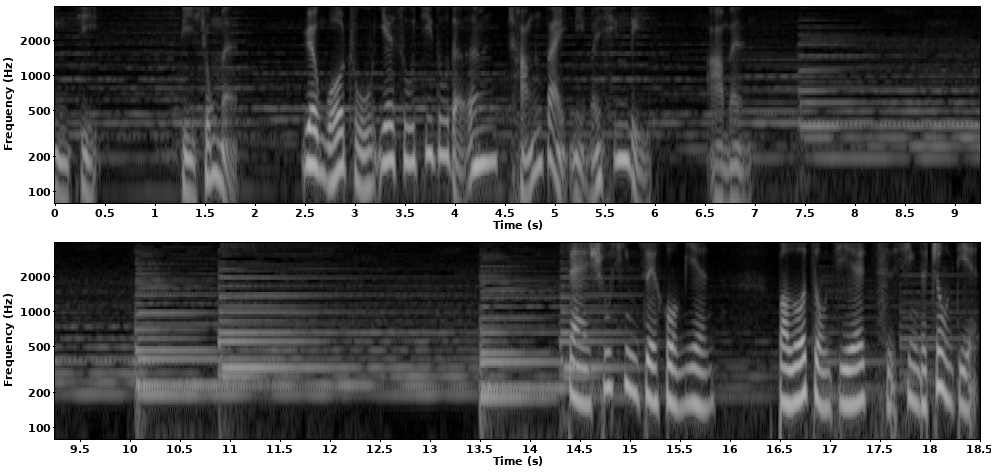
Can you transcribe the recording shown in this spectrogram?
印记。弟兄们，愿我主耶稣基督的恩常在你们心里。阿门。在书信最后面，保罗总结此信的重点。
